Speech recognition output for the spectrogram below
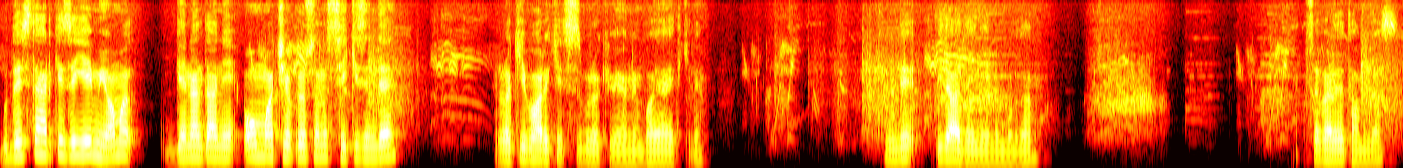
Bu deste herkese yemiyor ama genelde hani 10 maç yapıyorsanız 8'inde rakibi hareketsiz bırakıyor yani bayağı etkili. Şimdi bir daha deneyelim buradan. Bu sefer de tam gaz.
